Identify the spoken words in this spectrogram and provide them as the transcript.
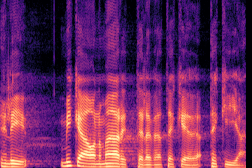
Eli mikä on määrittelevä tekijä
